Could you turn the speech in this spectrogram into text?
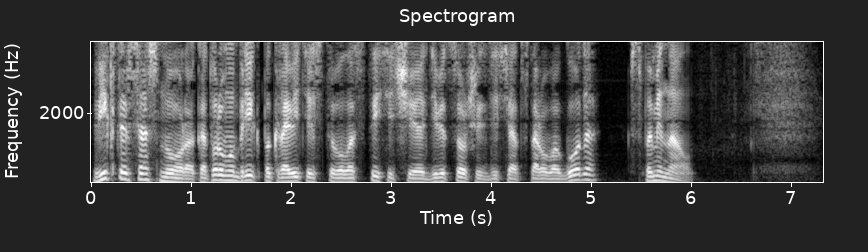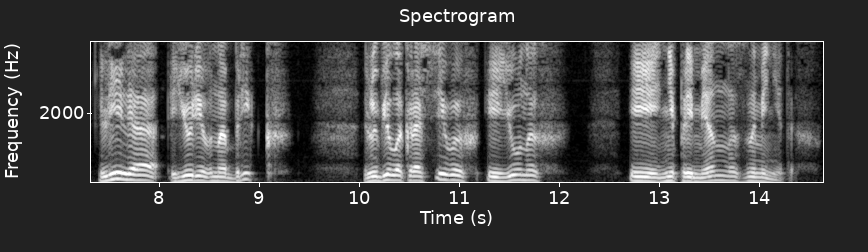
Виктор Соснора, которому Брик покровительствовала с 1962 года, вспоминал. Лилия Юрьевна Брик любила красивых и юных, и непременно знаменитых.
